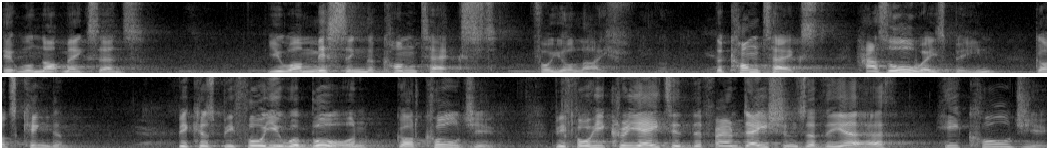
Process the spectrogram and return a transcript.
it will not make sense. You are missing the context for your life. The context has always been God's kingdom. Because before you were born, God called you. Before He created the foundations of the earth, He called you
